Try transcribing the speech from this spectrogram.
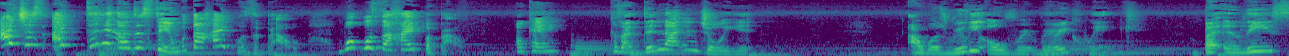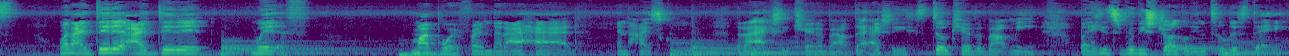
I just I didn't understand what the hype was about. What was the hype about? Okay? Because I did not enjoy it. I was really over it very quick. But at least when I did it, I did it with my boyfriend that I had in high school that I actually cared about, that actually still cares about me. But he's really struggling to this day,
